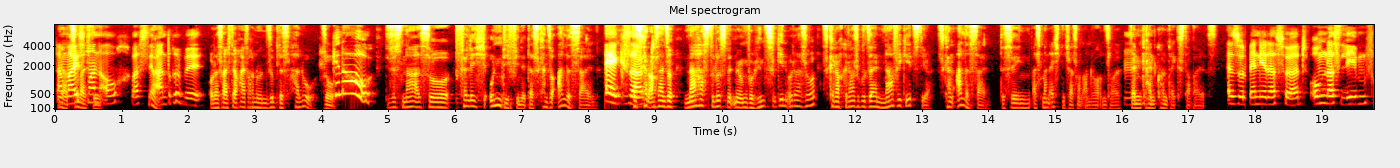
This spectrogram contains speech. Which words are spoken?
Dann ja, weiß man auch, was der andere will. Oder es reicht auch einfach nur ein simples Hallo. So. Genau. Dieses Na ist so völlig undefiniert. Das kann so alles sein. Exakt. Das kann auch sein so, na, hast du Lust mit mir irgendwo hinzugehen oder so? Es kann auch genauso gut sein, na, wie geht's dir? Es kann alles sein. Deswegen weiß man echt nicht, was man antworten soll, mhm. wenn kein Kontext dabei ist. Also, wenn ihr das hört, um das Leben von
